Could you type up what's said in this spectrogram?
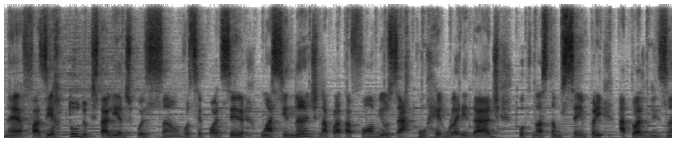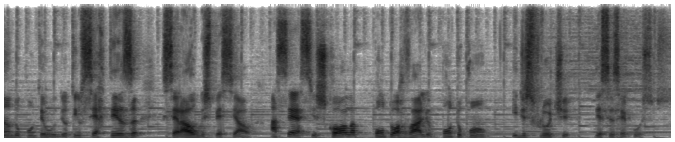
né, fazer tudo que está ali à disposição. Você pode ser um assinante na plataforma e usar com regularidade, porque nós estamos sempre atualizando o conteúdo. Eu tenho certeza que será algo especial. Acesse escola.orvalho.com e desfrute desses recursos.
